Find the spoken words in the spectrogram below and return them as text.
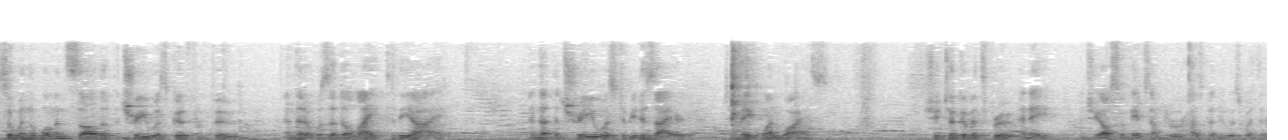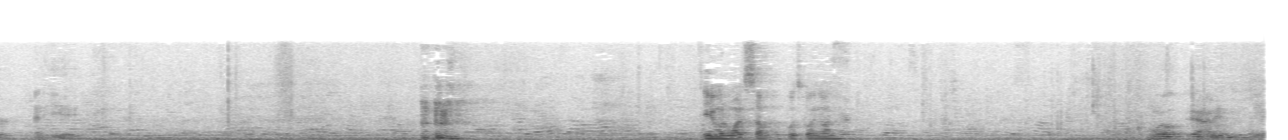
So when the woman saw that the tree was good for food, and that it was a delight to the eye, and that the tree was to be desired to make one wise, she took of its fruit and ate, and she also gave some to her husband who was with her, and he ate. Anyone want to sum up what's going on here? Well, yeah, I mean,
